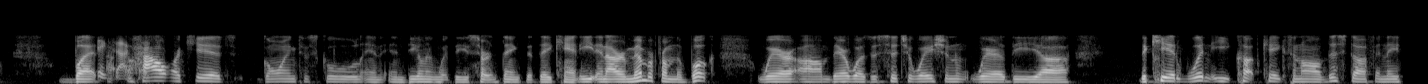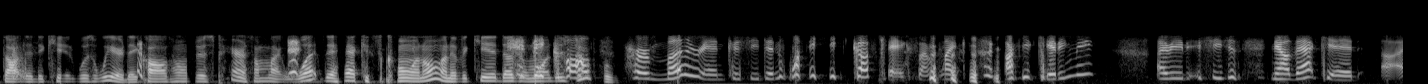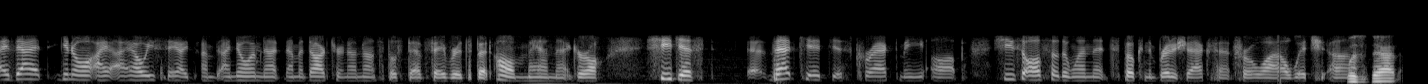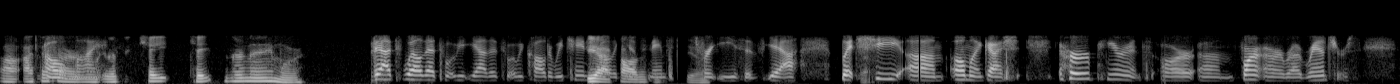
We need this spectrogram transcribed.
But Exactly. how are kids going to school and and dealing with these certain things that they can't eat? And I remember from the book where um there was a situation where the uh the kid wouldn't eat cupcakes and all this stuff and they thought that the kid was weird. They called home to his parents. I'm like, what the heck is going on if a kid doesn't they want this called junk food? her mother in because she didn't want to eat cupcakes. I'm like, are you kidding me? I mean, she just now that kid. I that you know I I always say I I'm, I know I'm not I'm a doctor and I'm not supposed to have favorites, but oh man, that girl, she just that kid just cracked me up. She's also the one that spoke in the British accent for a while, which um, Was that uh I think Oh, I remember was it Kate Kate was her name or That's well. That's what we. Yeah, that's what we called her. We changed Yeah, all the kids' names yeah. for ease of. Yeah, but Yeah. she. um Oh my gosh, sh her parents are um far are uh, ranchers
